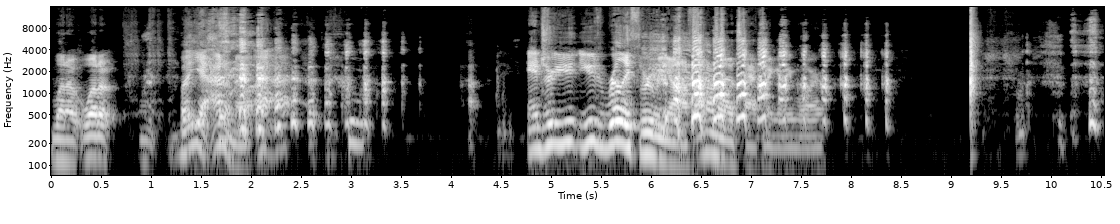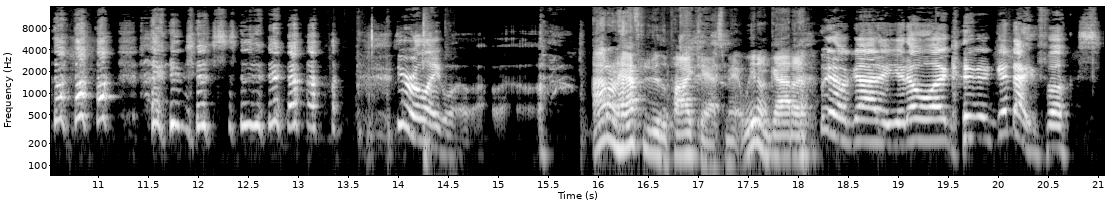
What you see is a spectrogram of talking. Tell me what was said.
what a what a, but yeah, I don't know. I, I, Andrew, you you really threw me off. I don't know what's happening anymore. I just you were like, "Wha- I don't have to do the podcast, man. We don't gotta. we don't gotta. You know what? Good night, folks.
